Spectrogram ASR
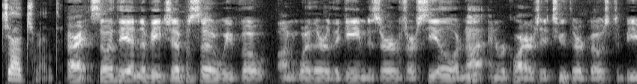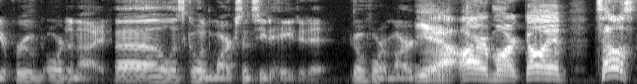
Judgment. All right. So at the end of each episode, we vote on whether the game deserves our seal or not, and requires a two third vote to be approved or denied. Uh, let's go with Mark since he hated it. Go for it, Mark. Yeah, all right, Mark, go ahead. Tell us,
